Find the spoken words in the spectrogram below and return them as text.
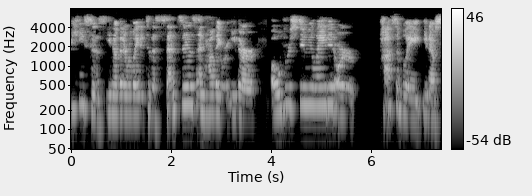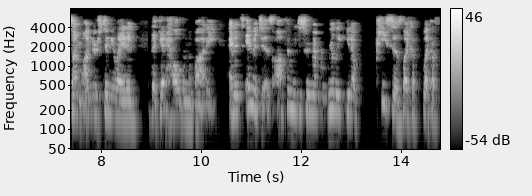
pieces, you know, that are related to the senses and how they were either overstimulated or possibly, you know, some understimulated that get held in the body. And it's images. Often we just remember really, you know, pieces like a like a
